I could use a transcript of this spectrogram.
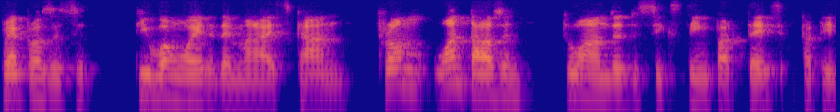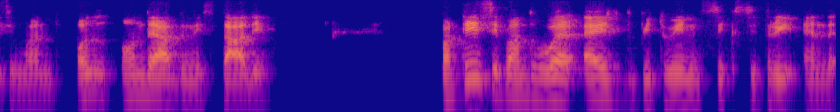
pre-processed T1 weighted MRI scan from 1,216 participants on, on the ADNI study. Participants were aged between 63 and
